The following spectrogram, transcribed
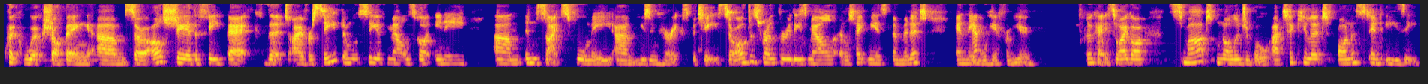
quick workshopping. Um, so I'll share the feedback that I've received and we'll see if Mel's got any um, insights for me um, using her expertise. So I'll just run through these, Mel. It'll take me a minute and then yep. we'll hear from you. Okay, so I got smart, knowledgeable, articulate, honest, and easy,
